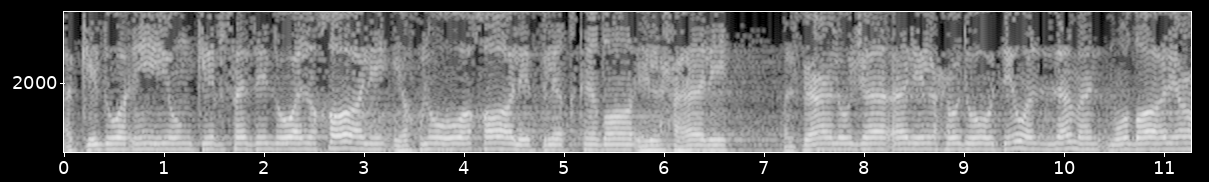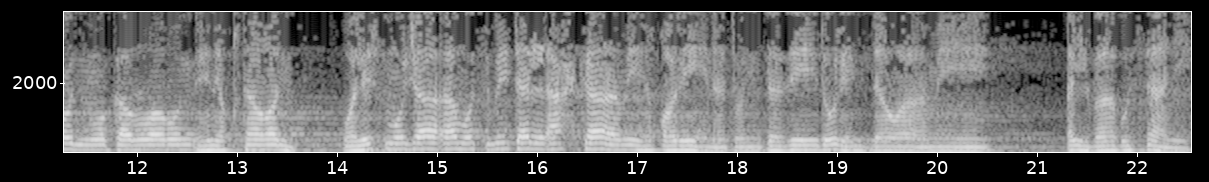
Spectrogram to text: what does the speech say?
أكد وإن ينكر فزد والخال يخلو وخالف لاقتضاء الحال. والفعل جاء للحدوث والزمن مضارع مكرر إن اقترن والاسم جاء مثبت الأحكام قرينة تزيد للدوام. الباب الثاني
